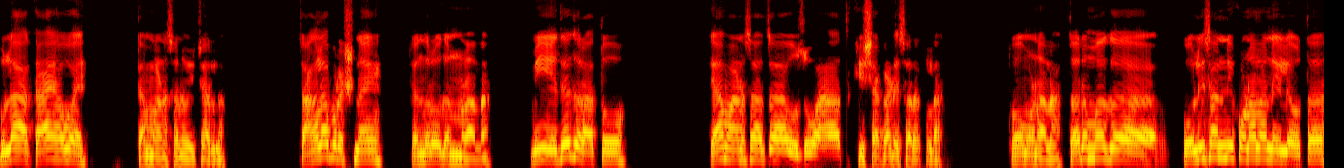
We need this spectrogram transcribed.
तुला काय हवंय? त्या माणसानं विचारलं. चांगला प्रश्न आहे चंद्रवदन म्हणाला. मी येथेच राहतो. त्या माणसाचा उजवा हात खिशाकडे सरकला. तो म्हणाला तर मग पोलिसांनी कोणाला नेलं होतं?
